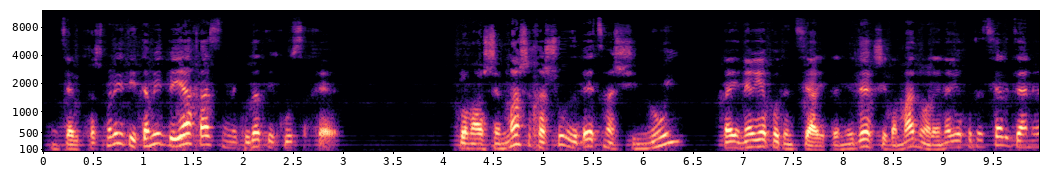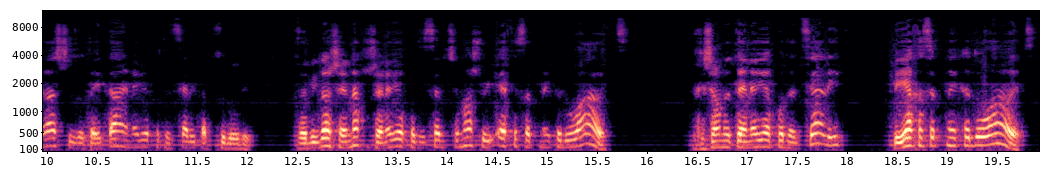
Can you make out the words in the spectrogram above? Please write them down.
פוטנציאלית חשמלית, היא תמיד ביחס לנקודת ייחוס אחרת. כלומר שמה שחשוב זה בעצם השינוי באנרגיה פוטנציאלית. אני יודע כשלמדנו על אנרגיה פוטנציאלית זה היה נראה שזאת הייתה אנרגיה פוטנציאלית אבסולוטית. זה בגלל שהנחנו שהאנרגיה הפוטנציאלית של משהו היא אפס על פני כדור הארץ. וחישבנו את האנרגיה הפוטנציאלית ביחס לפני כדור הארץ.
